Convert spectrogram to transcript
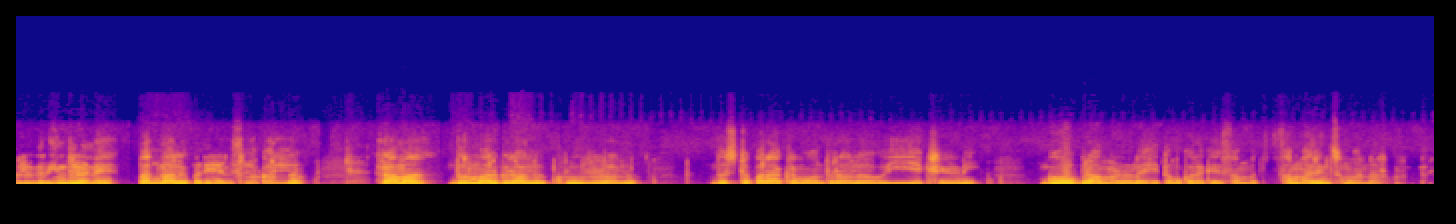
గురుగారు ఇందులోనే 14, 15 శ్లోకాల్లో రామ దుర్మార్గురాలు, క్రూరురాలు, దుష్ట పరాక్రమవంతురాలగు ఈ యక్షిణిని గోబ్రాహ్మణుల హితము కొరకే సంహ సంహరించుము అన్నారు గురుగారు.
